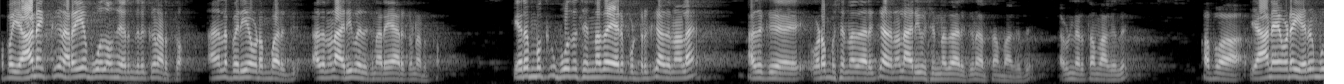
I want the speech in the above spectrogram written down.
அப்போ யானைக்கு நிறைய பூதம் சேர்ந்துருக்குன்னு அர்த்தம். அதனால் பெரிய உடம்பாக இருக்குது அதனால் அறிவு அதுக்கு நிறையா இருக்குன்னு அர்த்தம். எறும்புக்கு பூதம் சின்னதாக ஏற்பட்டிருக்கு. அதனால் அதுக்கு உடம்பு சின்னதாக இருக்குது அதனால் அறிவு சின்னதாக இருக்குன்னு அர்த்தமாகுது. அப்படின்னு அர்த்தமாகுது. அப்போ யானையோட எறும்பு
